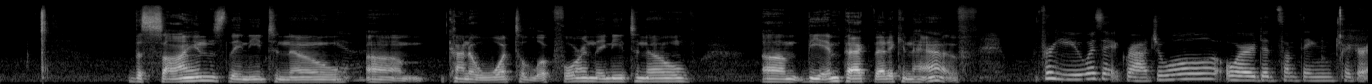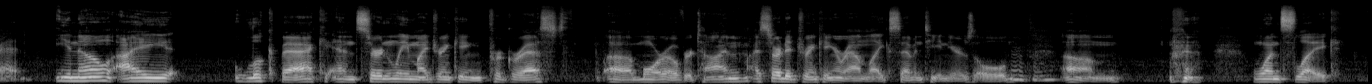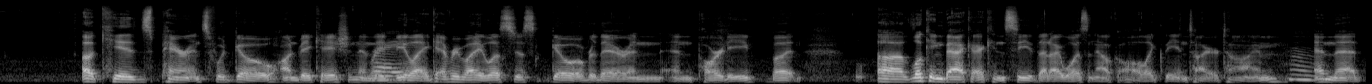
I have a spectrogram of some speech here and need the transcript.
the signs. They need to know yeah. um, kind of what to look for, and they need to know um, the impact that it can have. For you, was it gradual, or did something trigger it? You know, I look back, and certainly my drinking progressed uh, more over time. I started drinking around like 17 years old. Mm-hmm. Um, once, like, a kid's parents would go on vacation and right. they'd be like, everybody, let's just go over there and, and party. But uh, looking back, I can see that I was an alcoholic the entire time. Hmm. And that,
